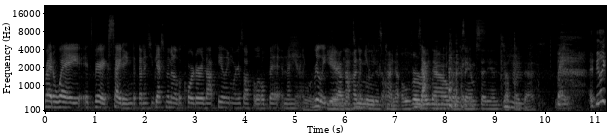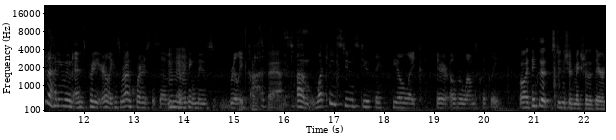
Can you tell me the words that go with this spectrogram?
right away it's very exciting, but then as you get to the middle of the quarter, that feeling wears off a little bit, and then you're like Sure. really here. Yeah, and the that's when you honeymoon is kind of over right Exactly. now when exams set in, stuff like Mhm. that. right. I feel like the honeymoon ends pretty early because we're on quarter system. Mhm. Everything moves really It comes fast. fast. Um, what can students do if they feel like they're overwhelmed quickly? Well, I think that students should make sure that they're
